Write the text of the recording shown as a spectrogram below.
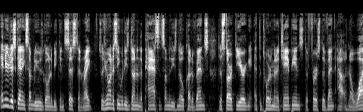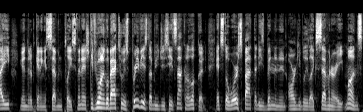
and you're just getting somebody who's going to be consistent, right? So if you want to see what he's done in the past at some of these no cut events to start the year at the Tournament of Champions, the first event out in Hawaii, you ended up getting a seven place finish. If you want to go back to his previous WGC, it's not going to look good. It's the worst spot that he's been in in arguably like seven or eight months,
